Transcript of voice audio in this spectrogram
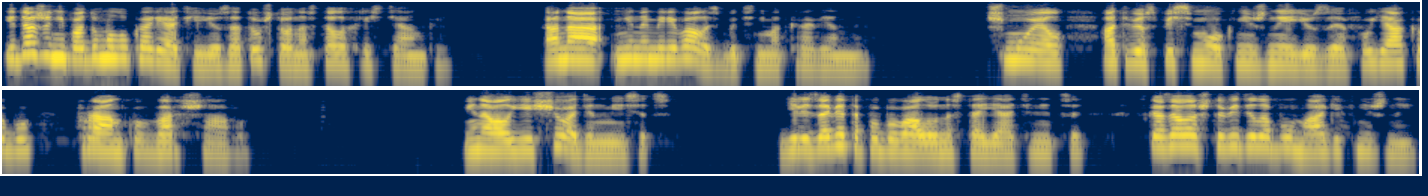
и даже не подумал укорять ее за то, что она стала христианкой. Она не намеревалась быть с ним откровенной. Шмуэл отвез письмо княжне Юзефу Якобу Франку в Варшаву. Миновал еще один месяц. Елизавета побывала у настоятельницы, сказала, что видела бумаги княжны.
